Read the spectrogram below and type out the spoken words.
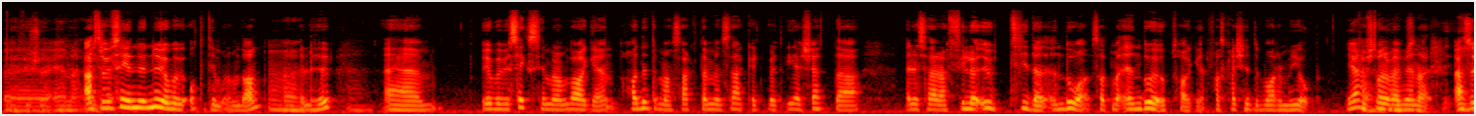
Eh, ena- Alltså vi säger nu, nu jobbar vi åtta timmar om dagen, Mm. eller hur? Mm. Um, jobbar vi sex timmar om dagen, hade inte man sakta men säkert börjat ersätta eller så här, fylla ut tiden ändå så att man ändå är upptagen fast kanske inte bara med jobb. Ja, Förstår ni vad jag 100%. menar? Alltså,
